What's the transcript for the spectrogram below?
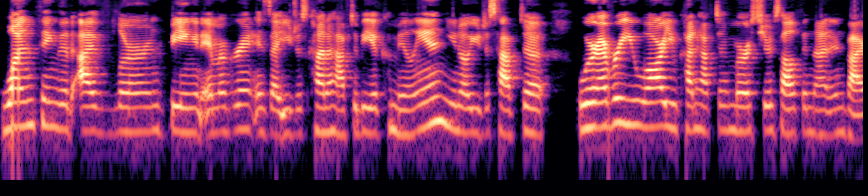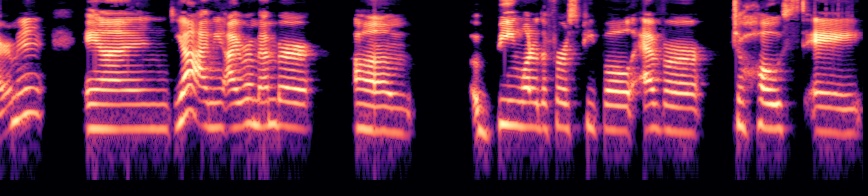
one thing that I've learned being an immigrant is that you just kind of have to be a chameleon. You know, you just have to, wherever you are, you kind of have to immerse yourself in that environment. And yeah, I mean, I remember um, being one of the first people ever to host a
